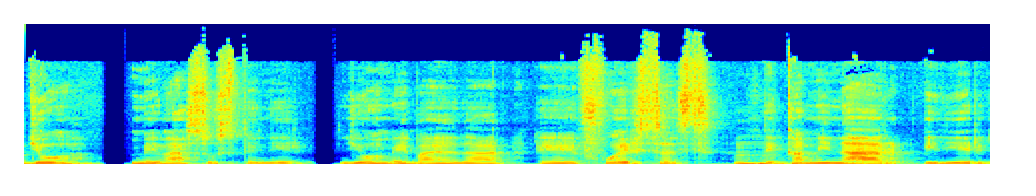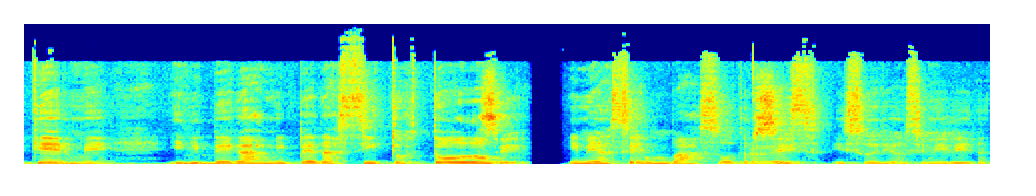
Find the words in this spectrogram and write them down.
Dios me va a sostener, Dios me va a dar eh, fuerzas de caminar y de erguerme y de pegar mis pedacitos todos y me hacer un vaso otra vez. Hizo Dios en mi vida.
